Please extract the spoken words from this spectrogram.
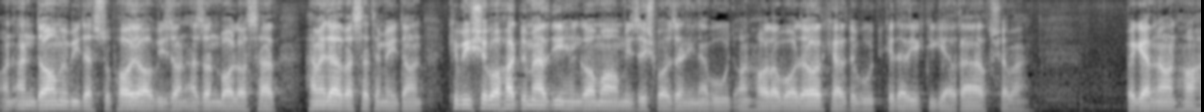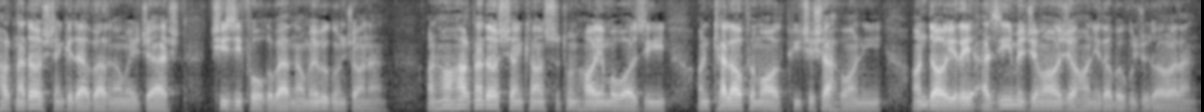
آن اندام بی دست و پای آویزان از آن بالا سر همه در وسط میدان که بی شباهت به مردی هنگام آمیزش با زنی نبود آنها را وادار کرده بود که در یکدیگر غرق شوند. وگرنه آنها حق نداشتند که در برنامه جشن چیزی فوق برنامه بگنجانند. آنها حق نداشتند که آن ستونهای موازی آن کلاف مار پیچ شهوانی آن دایره عظیم جماع جهانی را به وجود آورند.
